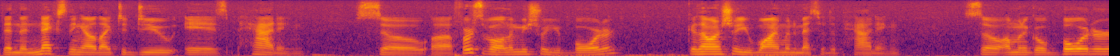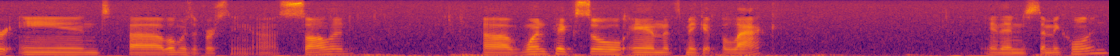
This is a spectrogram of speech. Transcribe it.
Then the next thing I would like to do is padding. So uh, first of all, let me show you border, because I want to show you why I'm going to mess with the padding. So I'm going to go border and uh, what was the first thing? Uh, solid, uh, one pixel, and let's make it black. And then semicolon.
